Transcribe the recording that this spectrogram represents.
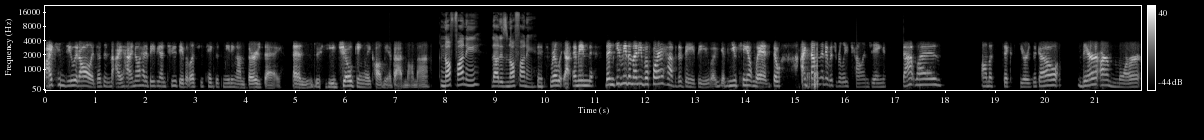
I can do it all. It doesn't I I know I had a baby on Tuesday, but let's just take this meeting on Thursday. And he jokingly called me a bad mama. Not funny. That is not funny. It's really, I mean, then give me the money before I have the baby. You can't win. So I found that it was really challenging. That was almost six years ago. There are more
